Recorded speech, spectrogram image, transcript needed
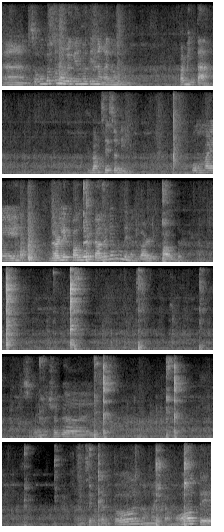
Yan. So, kung gusto mo, lagyan mo din ng ano, paminta ibang seasoning. Kung may garlic powder ka, lagyan mo din ng garlic powder. So, ayan na siya guys. Pansit canton na may kamote.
